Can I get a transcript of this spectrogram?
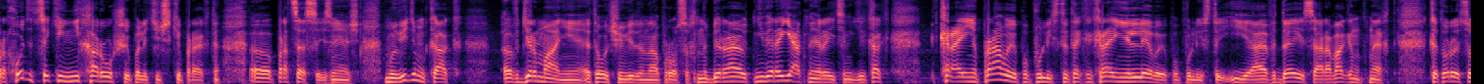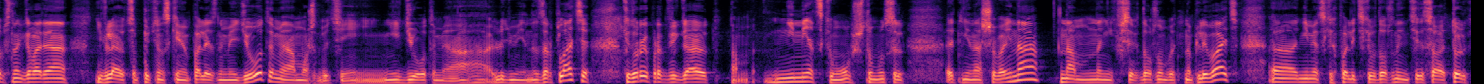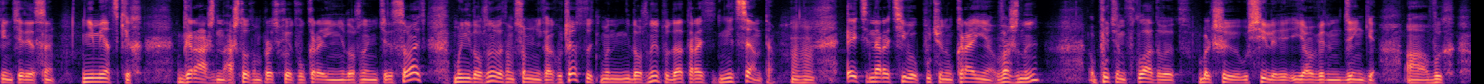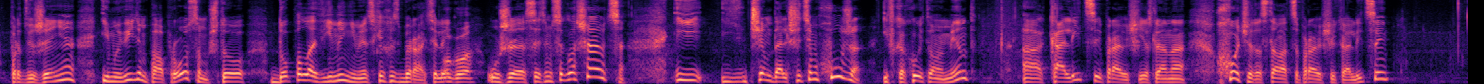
проходят всякие нехорошие политические проекты, э, процессы, извиняюсь. Мы видим, как в Германии, это очень видно на опросах, набирают невероятные рейтинги, как крайне правые популисты, так и крайне левые популисты, и АФД, и Сара Вагенкнехт, которые, собственно говоря, являются путинскими полезными идиотами, а может быть и не идиотами, а людьми на зарплате, которые продвигают там, немецкому обществу мысль, это не наша война, нам на них всех должно быть наплевать, э, немецких политиков должны интересовать только интересы немецких граждан, а что там происходит в Украине, не должно интересовать, мы не должны в этом всем никак как участвовать, мы не должны туда тратить ни цента. Угу. Эти нарративы Путину крайне важны. Путин вкладывает большие усилия, я уверен, деньги а, в их продвижение. И мы видим по опросам, что до половины немецких избирателей Ого. уже с этим соглашаются. И, и чем дальше, тем хуже. И в какой-то момент а, коалиции правящей, если она хочет оставаться правящей коалицией,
